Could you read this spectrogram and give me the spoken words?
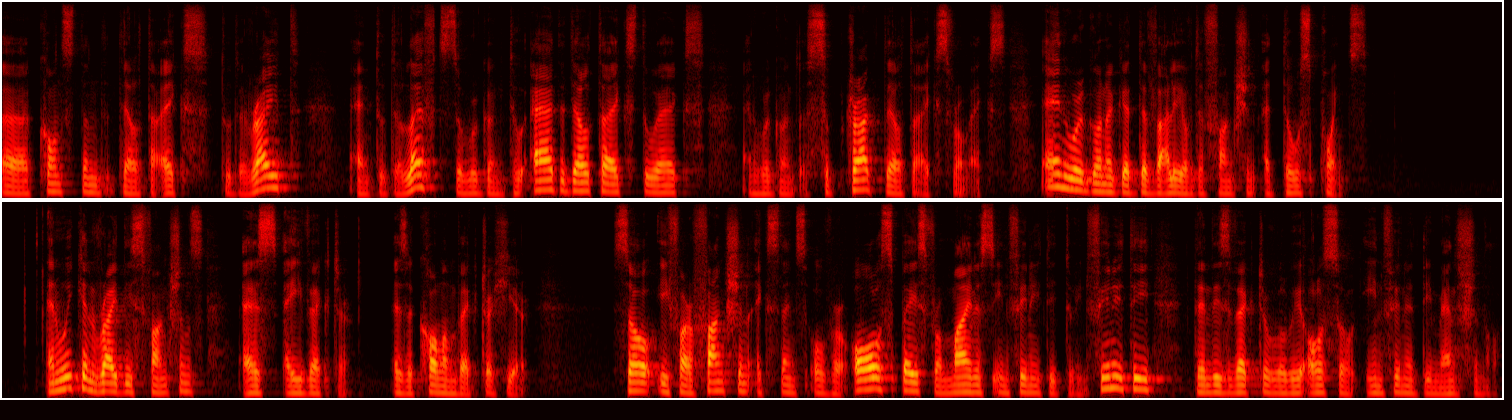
uh, constant delta x to the right and to the left. So we're going to add delta x to x and we're going to subtract delta x from x. And we're going to get the value of the function at those points. And we can write these functions as a vector, as a column vector here. So if our function extends over all space from minus infinity to infinity, then this vector will be also infinite dimensional.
